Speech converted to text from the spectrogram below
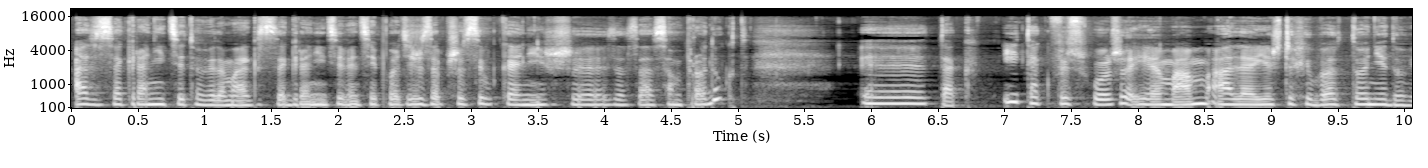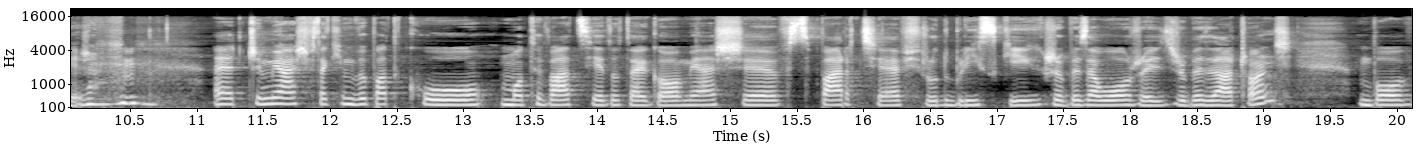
A z zagranicy to wiadomo, jak z zagranicy więcej płacisz za przesyłkę niż y, za, za sam produkt. Yy, tak. I tak wyszło, że je mam, ale jeszcze chyba to nie dowierzam. E, czy miałaś w takim wypadku motywację do tego, miałaś e, wsparcie wśród bliskich, żeby założyć, żeby zacząć? Bo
